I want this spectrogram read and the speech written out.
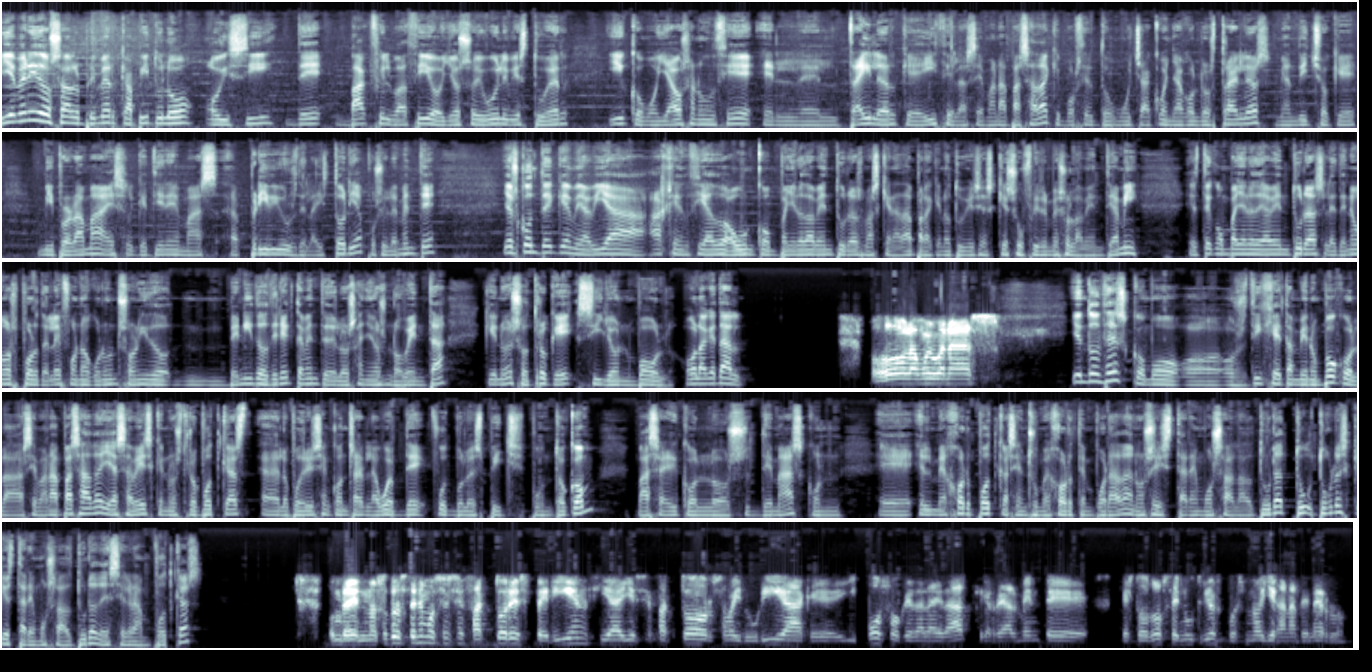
Bienvenidos al primer capítulo, hoy sí, de Backfield Vacío. Yo soy Willy Bistuer y como ya os anuncié en el tráiler que hice la semana pasada, que por cierto mucha coña con los trailers, me han dicho que mi programa es el que tiene más eh, previews de la historia, posiblemente. Ya os conté que me había agenciado a un compañero de aventuras más que nada para que no tuvieses que sufrirme solamente a mí. Este compañero de aventuras le tenemos por teléfono con un sonido mm, venido directamente de los años 90, que no es otro que Sillon Ball. Hola, ¿qué tal? Hola, muy buenas. Y entonces, como os dije también un poco la semana pasada, ya sabéis que nuestro podcast eh, lo podréis encontrar en la web de footballspeech.com. Va a salir con los demás, con eh, el mejor podcast en su mejor temporada. No sé si estaremos a la altura. ¿Tú, ¿Tú crees que estaremos a la altura de ese gran podcast? Hombre, nosotros tenemos ese factor experiencia y ese factor sabiduría que, y pozo que da la edad que realmente estos dos cenutrios pues no llegan a tenerlo.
